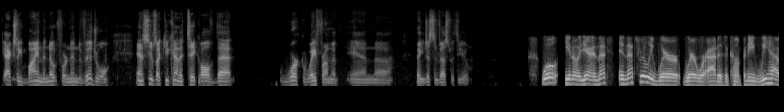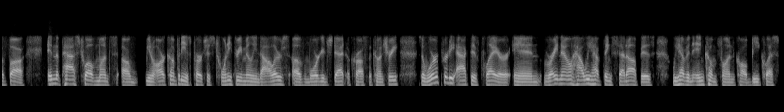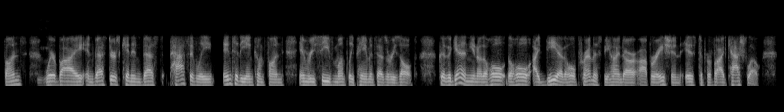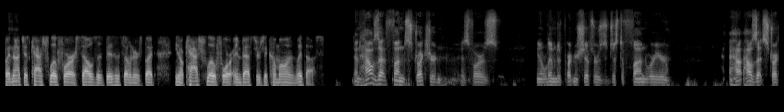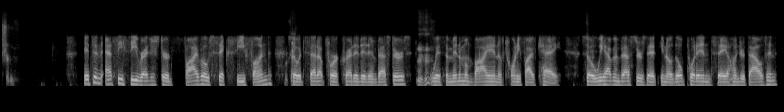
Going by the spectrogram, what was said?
actually buying the note for an individual. And it seems like you kind of take all of that work away from it and uh, they can just invest with you. Well, you know, yeah, and that's and that's really where where we're at as a company. We have uh, in the past 12 months, um, you know, our company has purchased 23 million dollars of mortgage debt across the country. So we're a pretty active player. And right now, how we have things set up is we have an income fund called Bequest Funds, mm-hmm. whereby investors can invest passively into the income fund and receive monthly payments as a result because again you know the whole the whole idea the whole premise behind our operation is to provide cash flow but mm-hmm. not just cash flow for ourselves as business owners but you know cash flow for investors that come on with us and how's that fund structured as far as you know limited partnerships or is it just a fund where you're how, how's that structured it's an SEC registered 506c fund. Okay. So it's set up for accredited investors mm-hmm. with a minimum buy-in of 25k. So we have investors that, you know, they'll put in say a 100,000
